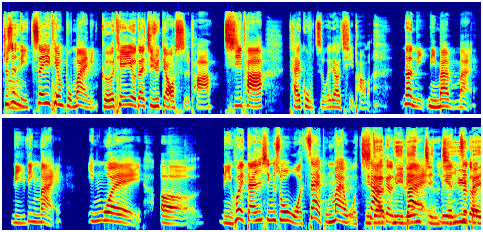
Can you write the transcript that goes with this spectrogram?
就是嗯你这一天不卖，你隔天又再继续掉十趴、七趴，台股只会掉七趴嘛？那你你卖不卖？你一定卖，因为呃。你会担心说，我再不卖，我下一个礼你连拜连这个对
